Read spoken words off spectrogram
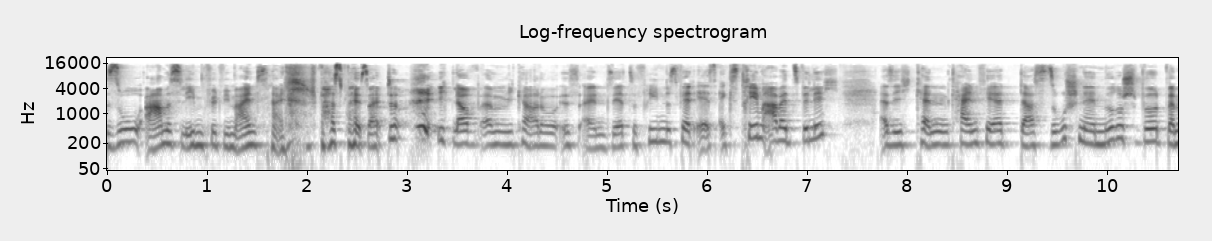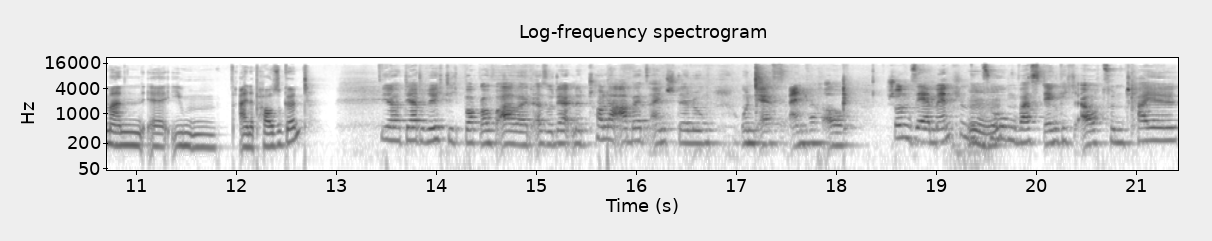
so armes Leben führt wie meins. Nein, Spaß beiseite. Ich glaube, ähm, Mikado ist ein sehr zufriedenes Pferd. Er ist extrem arbeitswillig. Also ich kenne kein Pferd, das so schnell mürrisch wird, wenn man äh, ihm eine Pause gönnt. Ja, der hat richtig Bock auf Arbeit. Also der hat eine tolle Arbeitseinstellung und er ist einfach auch schon sehr menschenbezogen, was denke ich auch zum Teil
